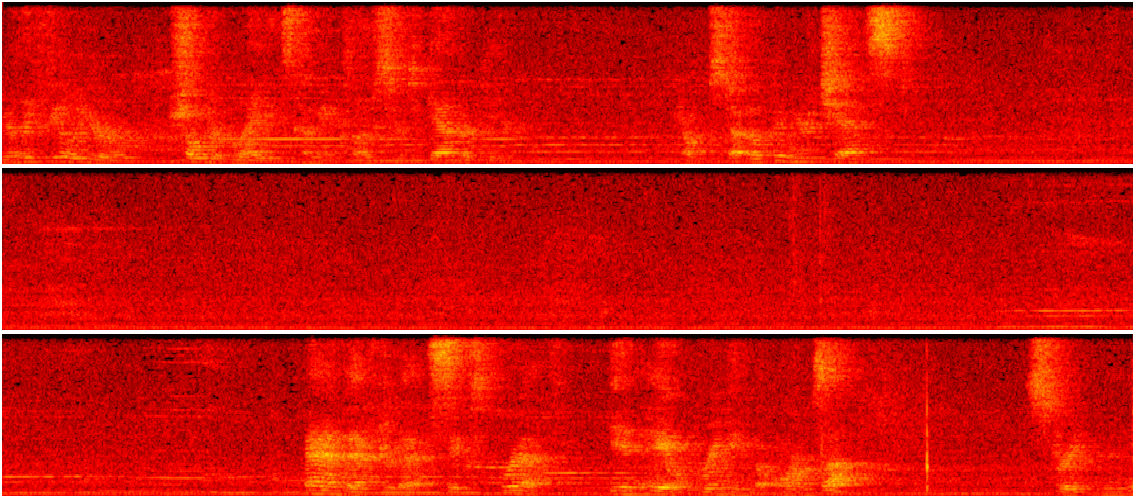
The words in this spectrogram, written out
Really feel your shoulder blades coming closer together here. Helps to open your chest. And after that sixth breath, inhale, bringing the arms up, straighten the.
